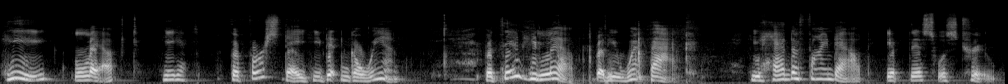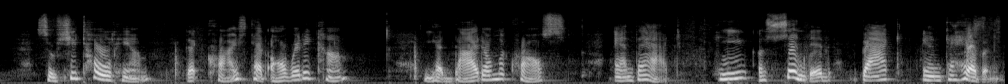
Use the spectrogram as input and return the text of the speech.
he left. He the first day he didn't go in. But then he left, but he went back. He had to find out if this was true. So she told him that Christ had already come, he had died on the cross, and that he ascended back into heaven.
